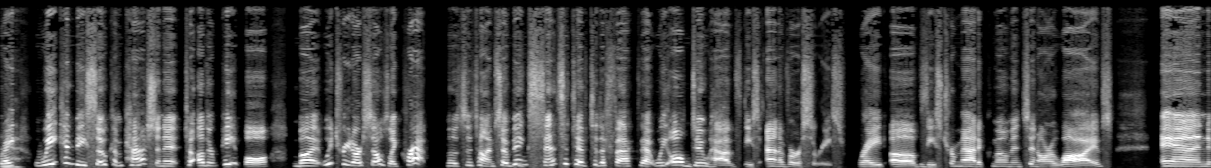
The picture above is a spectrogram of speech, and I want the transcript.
Right? Yeah. We can be so compassionate to other people, but we treat ourselves like crap most of the time. So being sensitive to the fact that we all do have these anniversaries, right, of mm-hmm. these traumatic moments in our lives and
